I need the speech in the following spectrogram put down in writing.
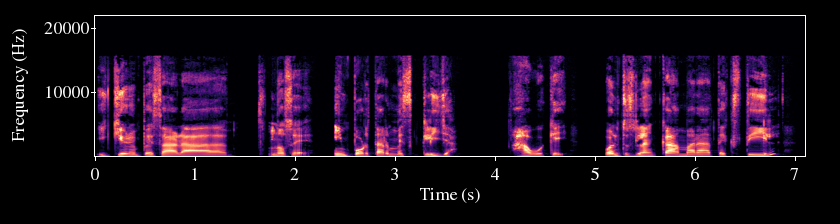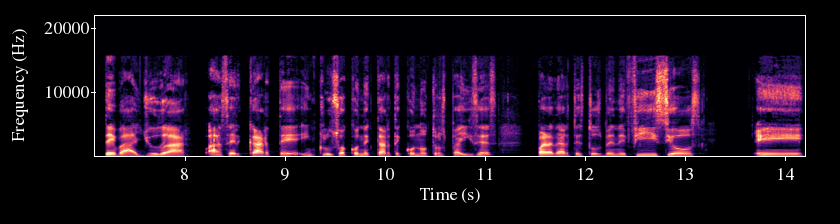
y quiero empezar a no sé, importar mezclilla. Ah, ok. Bueno, entonces la cámara textil te va a ayudar a acercarte, incluso a conectarte con otros países para darte estos beneficios, eh,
